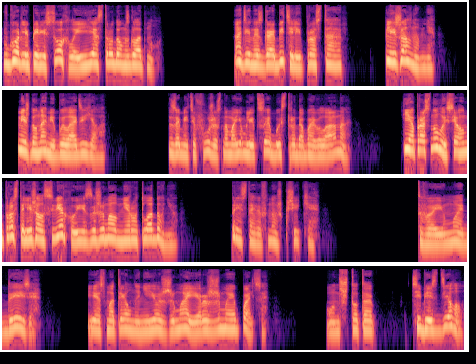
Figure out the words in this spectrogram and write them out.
в горле пересохло, и я с трудом сглотнул. Один из грабителей просто лежал на мне. Между нами было одеяло. Заметив ужас на моем лице, быстро добавила она. Я проснулась, а он просто лежал сверху и зажимал мне рот ладонью, приставив нож к щеке. Твою мать, Дейзи. Я смотрел на нее, сжимая и разжимая пальцы. Он что-то тебе сделал?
